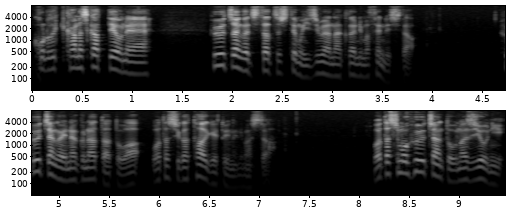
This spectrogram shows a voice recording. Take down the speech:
この時悲しかったよね。ふーちゃんが自殺してもいじめはなくなりませんでした。ふーちゃんがいなくなった後は、私がターゲットになりました。私もふーちゃんと同じように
